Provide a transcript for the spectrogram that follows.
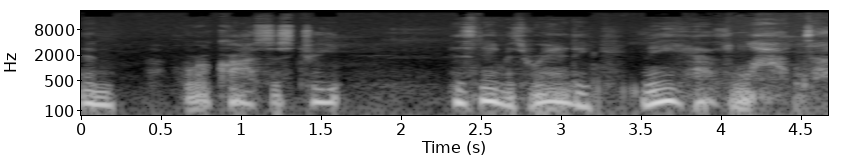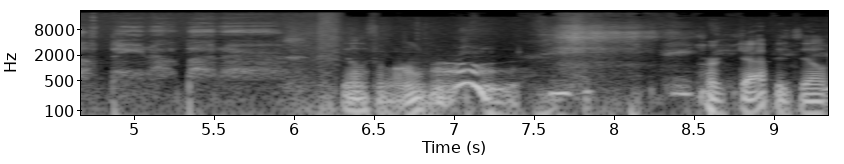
and we're across the street, his name is Randy, and he has lots of peanut butter. The elephant went, perked up. His el-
